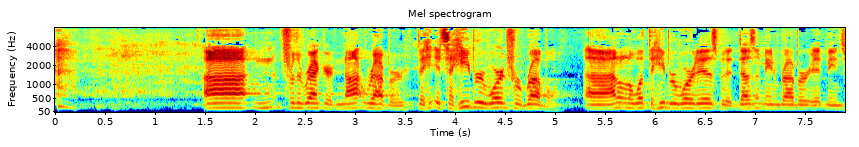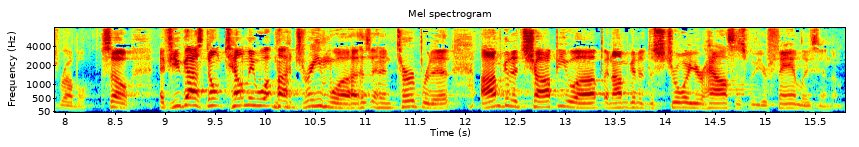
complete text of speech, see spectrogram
uh, for the record, not rubber. It's a Hebrew word for rubble. Uh, I don't know what the Hebrew word is, but it doesn't mean rubber, it means rubble. So if you guys don't tell me what my dream was and interpret it, I'm going to chop you up and I'm going to destroy your houses with your families in them.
